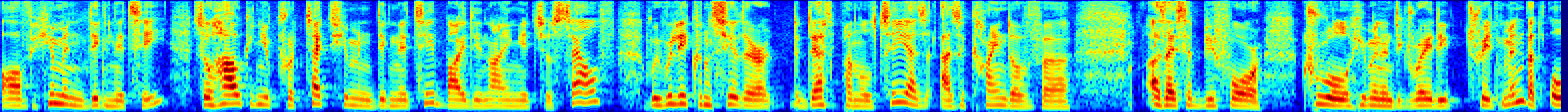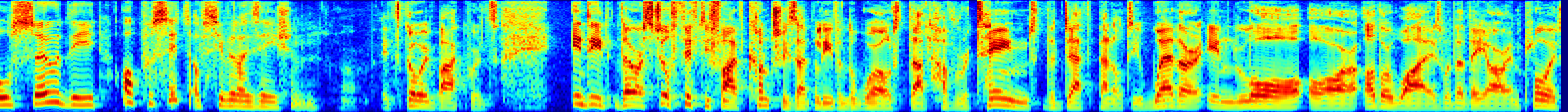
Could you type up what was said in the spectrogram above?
of human dignity. So how can you protect human dignity by denying it yourself? We really consider the death penalty as, as a kind of, uh, as I said before, cruel, human and degraded treatment, but also the opposite of civilization. It's going backwards. Indeed, there are still 55 countries, I believe, in the world that have retained the death penalty, whether in law or otherwise, whether they are employed.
